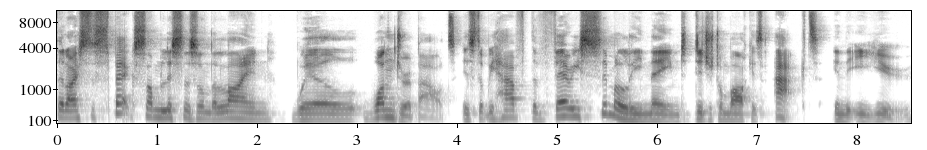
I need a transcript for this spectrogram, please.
that I suspect some listeners on the line will wonder about is that we have the very similarly named Digital Markets Act in the EU,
